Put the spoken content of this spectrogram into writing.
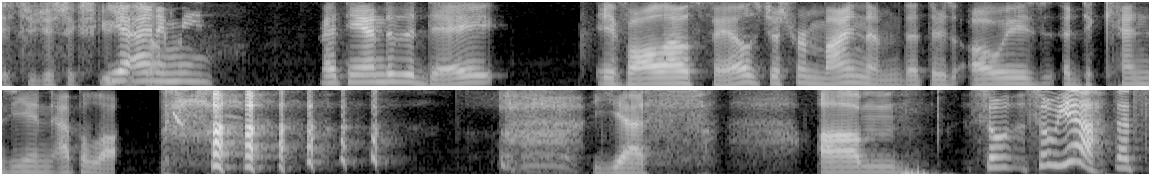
Is to just excuse yeah, yourself. and I mean, at the end of the day, if all else fails, just remind them that there's always a Dickensian epilogue. yes. Um. So so yeah. That's.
